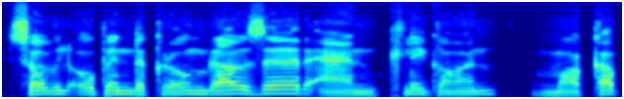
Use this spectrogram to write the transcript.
So I will open the Chrome browser and click on Mokkup.ai.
